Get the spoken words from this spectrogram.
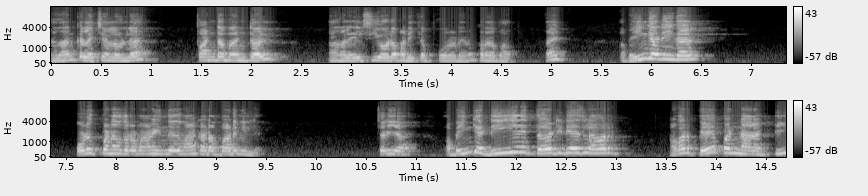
அதான் கலெக்ஷனில் உள்ள ஃபண்டமெண்டல் நாங்கள் எல்சியோட படிக்க போற பிறகு பார்ப்போம் ரைட் அப்போ இங்கே நீங்கள் கொடுப்பன தொடர்பான எந்த விதமான கடப்பாடும் இல்லை. சரியா? அப்போ இங்கே டிஏ தேர்ட்டி டேஸில் அவர் அவர் பே பண்ணாட்டி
